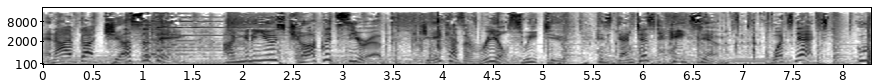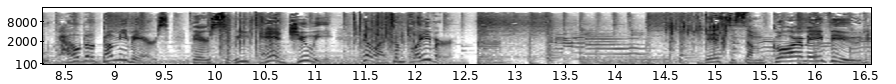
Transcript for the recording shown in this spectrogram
And I've got just the thing. I'm gonna use chocolate syrup. Jake has a real sweet tooth. His dentist hates him. What's next? Ooh, how about gummy bears? They're sweet and chewy. They'll add some flavor. This is some gourmet food.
